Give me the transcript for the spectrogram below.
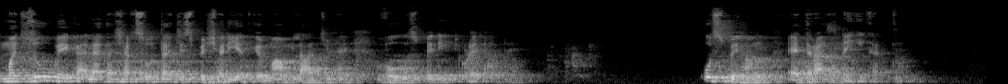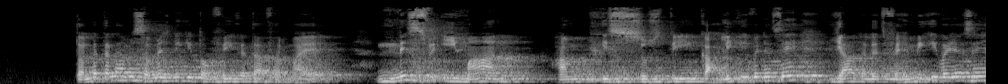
مجزوب ایک علیحدہ شخص ہوتا ہے جس پہ شریعت کے معاملات جو ہیں وہ اس پہ نہیں جوڑے جاتے۔ اس پہ ہم اعتراض نہیں کرتے۔ تو اللہ تعالیٰ ہمیں سمجھنے کی توفیق عطا فرمائے۔ نصف ایمان ہم اس سستی کاہلی کی وجہ سے یا غلط فہمی کی وجہ سے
